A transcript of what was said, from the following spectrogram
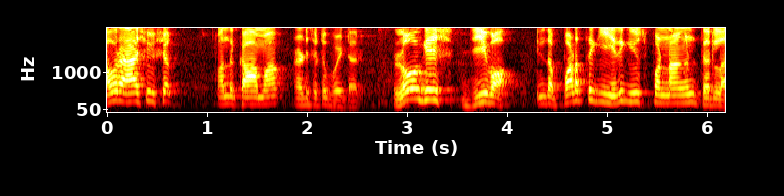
அவர் ஆஷூஷக் வந்து காமா நடிச்சுட்டு போயிட்டார். லோகேஷ் ஜீவா இந்த படத்துக்கு எதுக்கு யூஸ் பண்ணாங்கன்னு தெரில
